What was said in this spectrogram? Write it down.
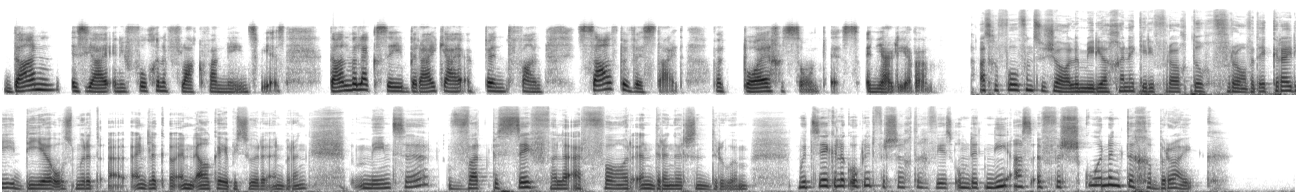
dan is jy in die volgende vlak van mens wees. Dan wil ek sê bereik jy 'n punt van selfbewustheid wat baie gesond is in jou lewe. As gevolg van sosiale media gaan ek hierdie vraag tog vra want ek kry die idee ons moet dit uh, eintlik in elke episode inbring. Mense wat besef hulle ervaar indringersindroom moet sekerlik ook net versigtig wees om dit nie as 'n verskoning te gebruik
